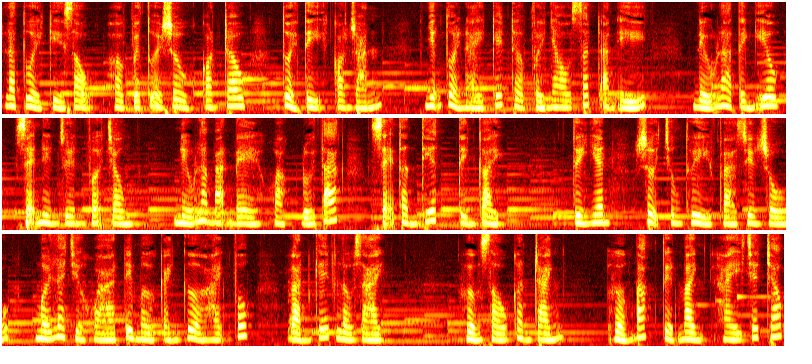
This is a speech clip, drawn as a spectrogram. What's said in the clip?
là tuổi kỷ dậu hợp với tuổi sửu con trâu, tuổi tỵ con rắn. Những tuổi này kết hợp với nhau rất ăn ý. Nếu là tình yêu sẽ nên duyên vợ chồng, nếu là bạn bè hoặc đối tác sẽ thân thiết, tin cậy. Tuy nhiên, sự trung thủy và duyên số mới là chìa khóa để mở cánh cửa hạnh phúc, gắn kết lâu dài. Hướng xấu cần tránh, hướng bắc tuyệt mệnh hay chết chóc,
